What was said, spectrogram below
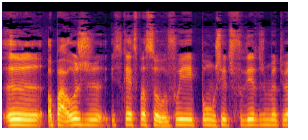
Uh, opa, hoje, isso que é que se passou? Eu fui para uns sítios fodidos, meu tive,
